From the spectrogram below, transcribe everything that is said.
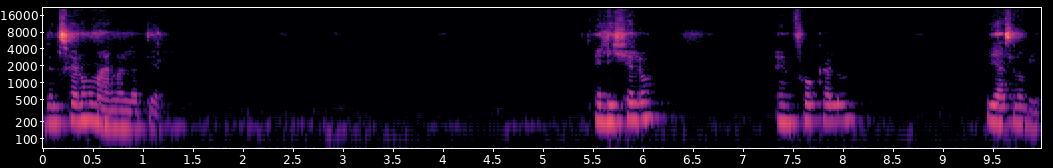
del ser humano en la tierra. Elígelo, enfócalo y hazlo vida.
